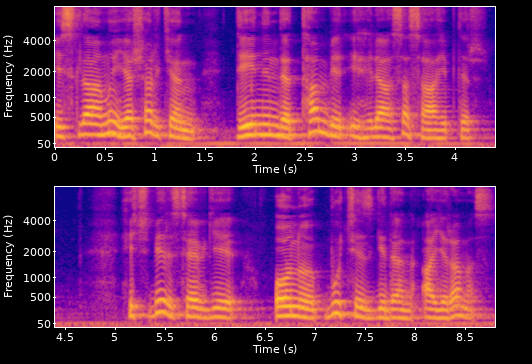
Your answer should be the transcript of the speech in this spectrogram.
İslam'ı yaşarken dininde tam bir ihlasa sahiptir. Hiçbir sevgi onu bu çizgiden ayıramaz.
